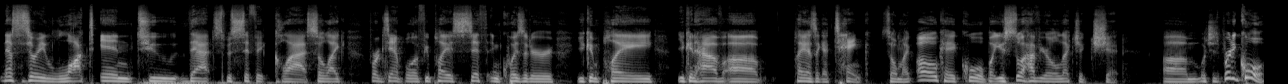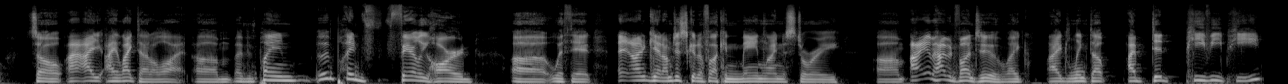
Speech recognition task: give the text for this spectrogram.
necessarily locked into that specific class. So like for example, if you play a Sith Inquisitor, you can play you can have uh play as like a tank. So I'm like, oh okay, cool, but you still have your electric shit. Um, which is pretty cool. So I, I I like that a lot. Um, I've been playing I've been playing fairly hard uh with it. And again, I'm just gonna fucking mainline the story. Um, I am having fun too. Like I linked up, I did PvP,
